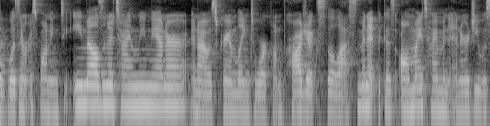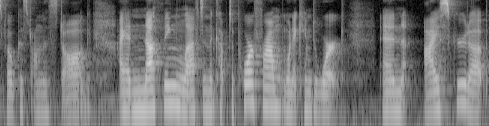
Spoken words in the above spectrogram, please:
wasn't responding to emails in a timely manner, and I was scrambling to work on projects the last minute because all my time and energy was focused on this dog. I had nothing left in the cup to pour from when it came to work. And I screwed up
